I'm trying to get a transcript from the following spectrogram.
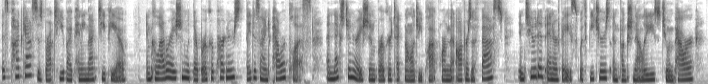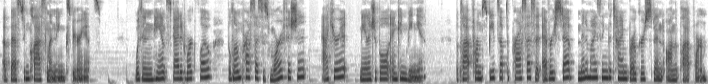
This podcast is brought to you by PennyMac TPO. In collaboration with their broker partners, they designed Power Plus, a next generation broker technology platform that offers a fast, intuitive interface with features and functionalities to empower a best in class lending experience. With an enhanced guided workflow, the loan process is more efficient, accurate, manageable, and convenient. The platform speeds up the process at every step, minimizing the time brokers spend on the platform.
